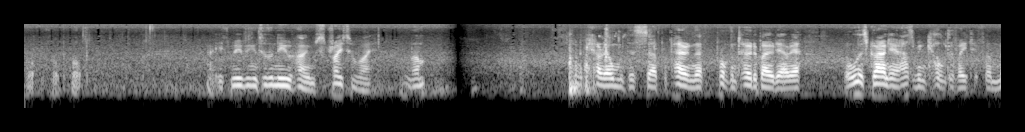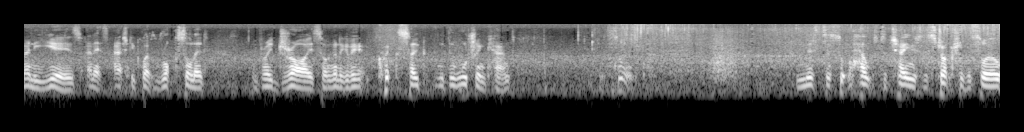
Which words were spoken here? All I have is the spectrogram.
Hop, hop, hop. He's moving into the new home straight away. To carry on with this uh, preparing the frog and toad abode area. all this ground here hasn't been cultivated for many years and it's actually quite rock solid and very dry so I'm going to give it a quick soak with the watering can. And this just sort of helps to change the structure of the soil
